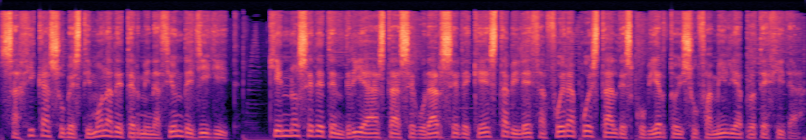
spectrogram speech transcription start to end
Sajika subestimó la determinación de Yigit, quien no se detendría hasta asegurarse de que esta vileza fuera puesta al descubierto y su familia protegida.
